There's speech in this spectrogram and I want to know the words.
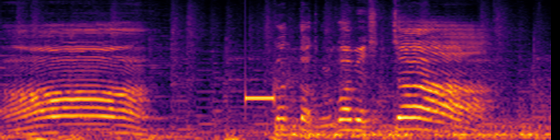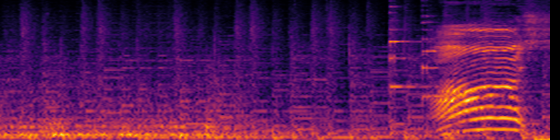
아 같다 돌가면 진짜 아이씨.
